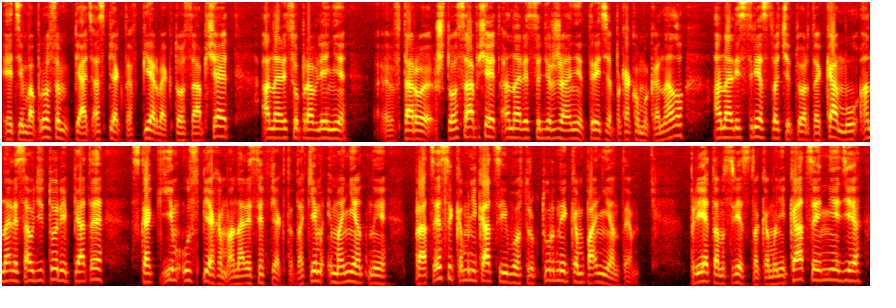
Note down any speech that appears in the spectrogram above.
этим вопросам пять аспектов. Первое, кто сообщает, анализ управления. Э, второе, что сообщает, анализ содержания. Третье, по какому каналу, анализ средства. Четвертое, кому, анализ аудитории. Пятое, с каким успехом, анализ эффекта. Таким имманентные процессы коммуникации его структурные компоненты. При этом средства коммуникации, медиа –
